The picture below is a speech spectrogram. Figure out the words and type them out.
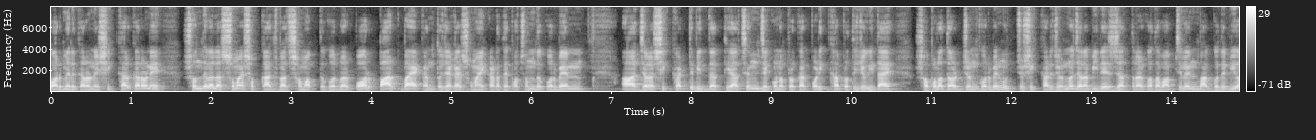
কর্মের কারণে, শিক্ষার কারণে, সন্ধেবেলার সময় সব কাজবাজ সমাপ্ত করবার পর পার্ক বা একান্ত জায়গায় সময় কাটাতে পছন্দ করবেন। আর যারা শিক্ষার্থী, বিদ্যার্থী আছেন, যে কোনো প্রকার পরীক্ষা, প্রতিযোগিতায় সফলতা অর্জন করবেন উচ্চশিক্ষার জন্য। যারা বিদেশ যাত্রার কথা ভাবছিলেন, ভাগ্যদেবীও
